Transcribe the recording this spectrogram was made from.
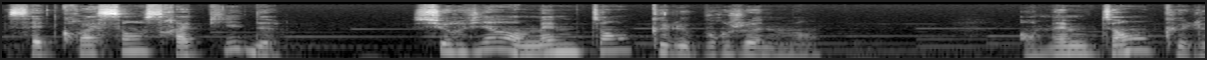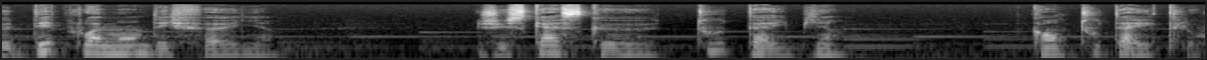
Cette croissance rapide survient en même temps que le bourgeonnement, en même temps que le déploiement des feuilles, jusqu'à ce que tout aille bien quand tout a éclos.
